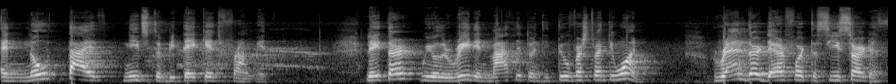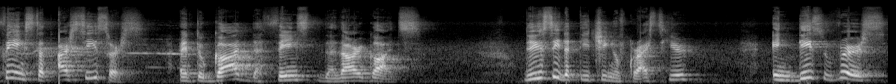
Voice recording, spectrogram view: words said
and no tithe needs to be taken from it. Later, we will read in Matthew 22, verse 21 Render therefore to Caesar the things that are Caesar's, and to God the things that are God's. Do you see the teaching of Christ here? In this verse,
